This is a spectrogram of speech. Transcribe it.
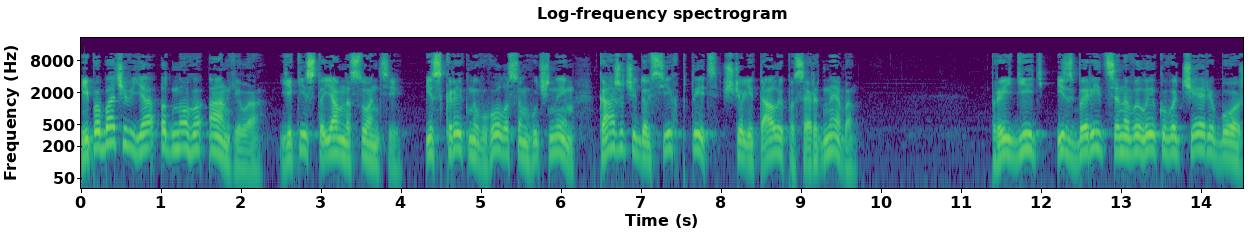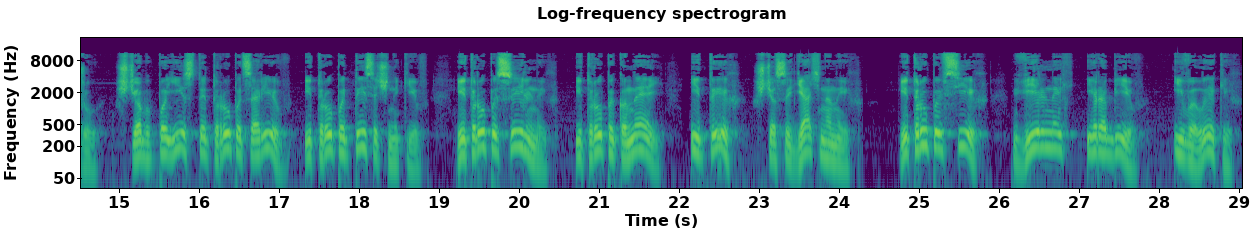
І побачив я одного ангела, який стояв на сонці, і скрикнув голосом гучним, кажучи до всіх птиць, що літали посеред неба. Прийдіть і зберіться на велику вечерю Божу, щоб поїсти трупи царів і трупи тисячників, і трупи сильних, і трупи коней, і тих, що сидять на них, і трупи всіх, вільних і рабів, і великих.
